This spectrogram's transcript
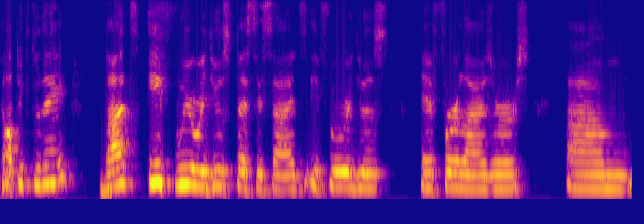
topic today. But if we reduce pesticides, if we reduce uh, fertilizers, um,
